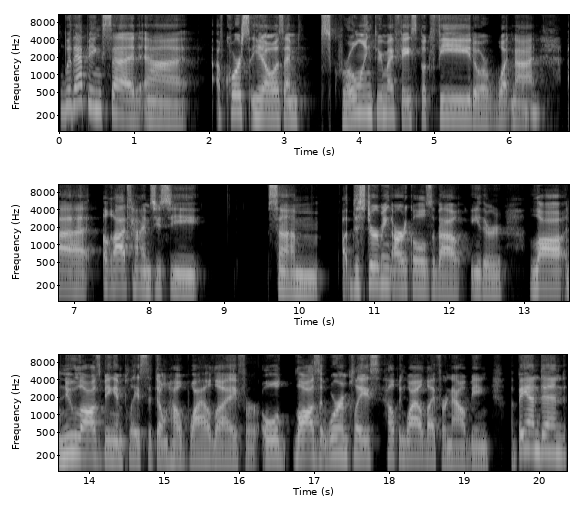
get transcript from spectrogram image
with that being said, uh, of course, you know, as I'm scrolling through my Facebook feed or whatnot, mm-hmm. uh, a lot of times you see some disturbing articles about either law new laws being in place that don't help wildlife or old laws that were in place helping wildlife are now being abandoned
